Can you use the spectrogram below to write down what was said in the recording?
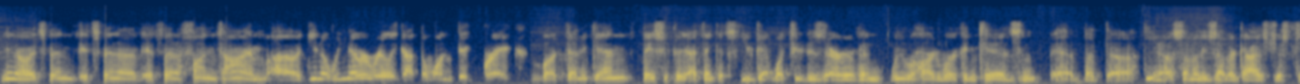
you know, it's been it's been a it's been a fun time. Uh, you know, we never really got the one big break, but then again, basically, I think it's you get what you deserve, and we were hardworking kids, and uh, but uh, you know, some of these other guys just.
